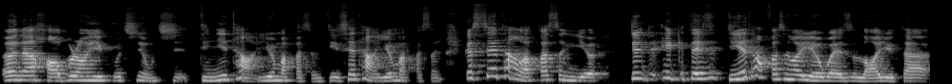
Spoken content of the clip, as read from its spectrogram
后呢好不容易鼓起勇气，第二趟又没发生，第三趟又没发生，搿三趟勿发生以后，就一但是第一趟发生了以后，我还是老有的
